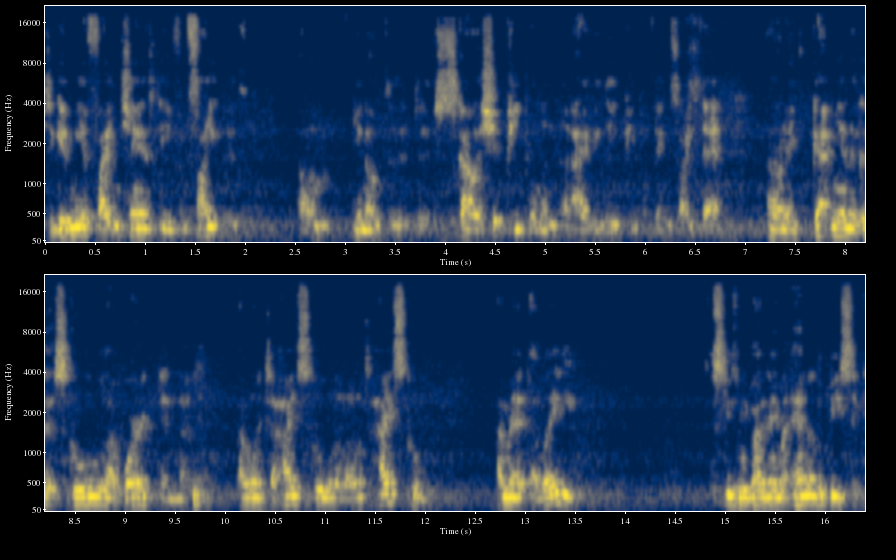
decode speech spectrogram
to give me a fighting chance to even fight with, um, you know, the, the scholarship people and the Ivy League people, things like that. Um, they got me in a good school. I worked and uh, I went to high school. And I went to high school, I met a lady, excuse me, by the name of Anna Lubisic,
